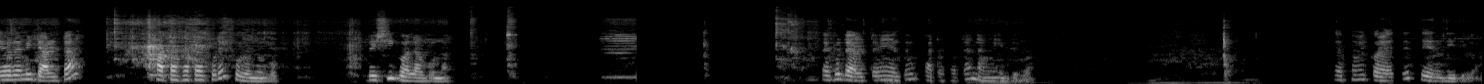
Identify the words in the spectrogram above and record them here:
এবার আমি ডালটা ফাটা ফাটা করে করে নেব। বেশি গলাবো না। দেখো ডালটা আমি একদম ফাটা ফাটা নামিয়ে দেব। দেখো আমি কড়াইতে তেল দিয়ে দিলাম।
